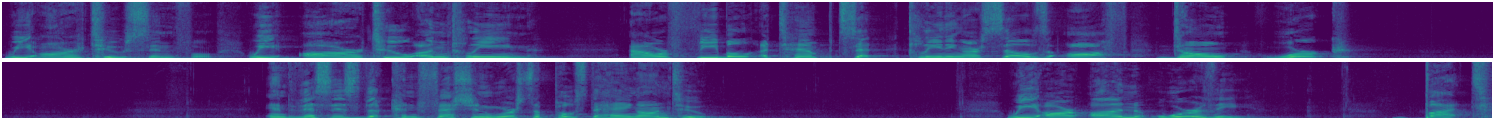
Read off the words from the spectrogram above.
We are too sinful. We are too unclean. Our feeble attempts at cleaning ourselves off don't work. And this is the confession we're supposed to hang on to. We are unworthy. But,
